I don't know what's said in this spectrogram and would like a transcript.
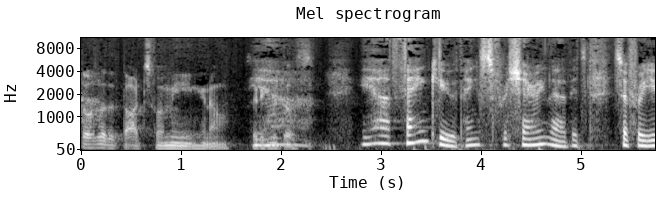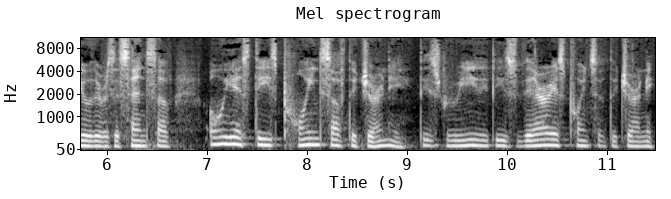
those were the thoughts for me. You know. sitting yeah. with those. Yeah, thank you. Thanks for sharing that. It's, so for you, there was a sense of, oh yes, these points of the journey, these really, these various points of the journey,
